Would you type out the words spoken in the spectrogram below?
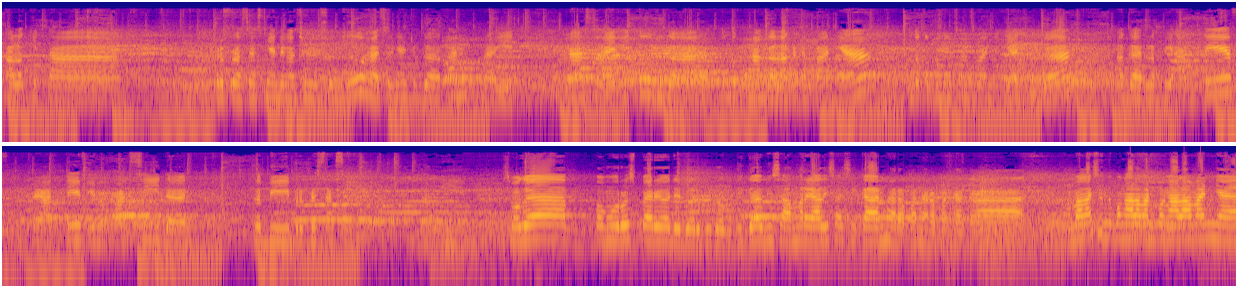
kalau kita berprosesnya dengan sungguh-sungguh hasilnya juga akan baik. Nah selain itu juga untuk Nanggala ke depannya, untuk kepengurusan selanjutnya juga agar lebih aktif, kreatif, inovasi dan lebih berprestasi. Semoga pengurus periode 2023 bisa merealisasikan harapan-harapan kakak. Terima kasih untuk pengalaman-pengalamannya.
